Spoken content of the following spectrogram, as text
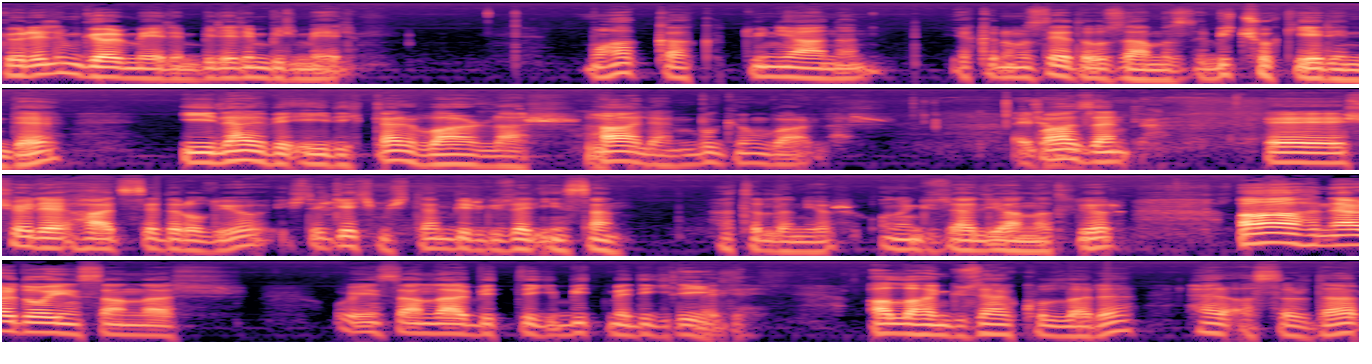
Görelim görmeyelim, bilelim bilmeyelim. Muhakkak dünyanın yakınımızda ya da uzağımızda birçok yerinde iyiler ve iyilikler varlar. Halen bugün varlar. Bazen e, şöyle hadiseler oluyor. İşte geçmişten bir güzel insan hatırlanıyor. Onun güzelliği anlatılıyor. Ah nerede o insanlar? O insanlar bitti, bitmedi, gitmedi. Değil. Allah'ın güzel kulları her asırda,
